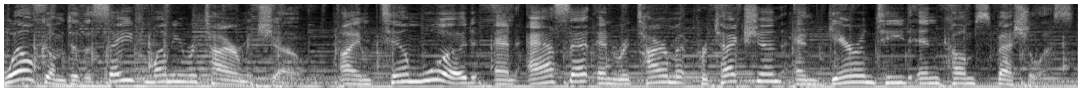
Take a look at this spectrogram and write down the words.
Welcome to the Safe Money Retirement Show. I'm Tim Wood, an asset and retirement protection and guaranteed income specialist.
